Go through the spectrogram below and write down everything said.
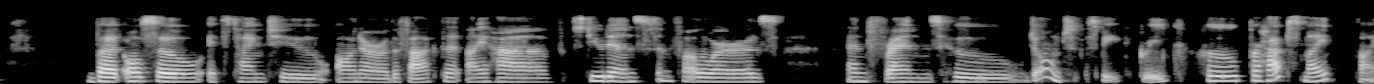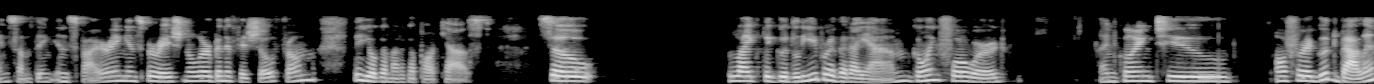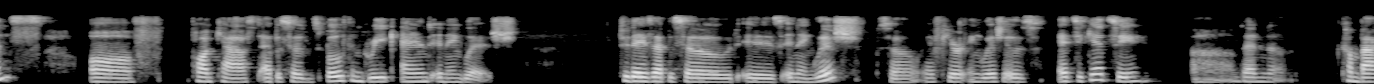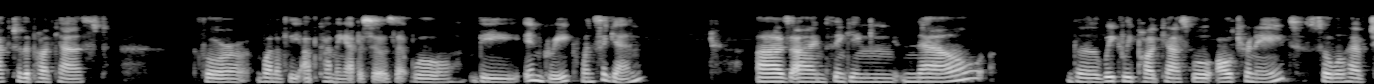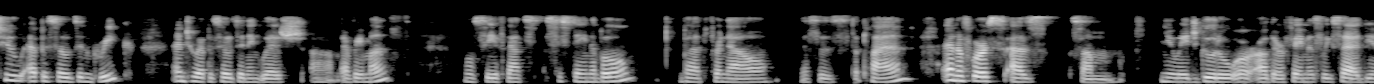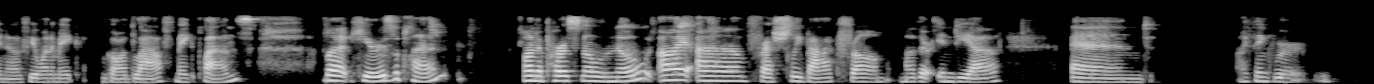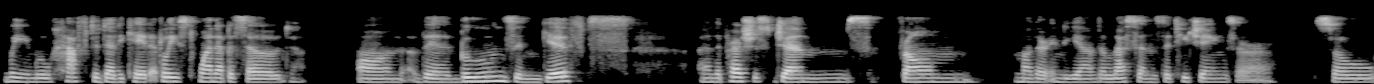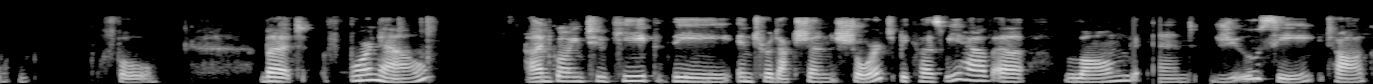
But also, it's time to honor the fact that I have students and followers and friends who don't speak Greek, who perhaps might find something inspiring, inspirational, or beneficial from the Yoga Marga podcast. So, like the good Libra that I am, going forward, I'm going to offer a good balance of podcast episodes, both in Greek and in English. Today's episode is in English, so if your English is etsi uh, then come back to the podcast for one of the upcoming episodes that will be in Greek once again. As I'm thinking now, the weekly podcast will alternate. So we'll have two episodes in Greek and two episodes in English um, every month. We'll see if that's sustainable, but for now, this is the plan. And of course, as some New Age guru or other famously said, you know, if you want to make God laugh, make plans. But here's the plan. On a personal note, I am freshly back from Mother India, and I think we're we will have to dedicate at least one episode on the boons and gifts and the precious gems from Mother India. The lessons, the teachings are so full. But for now, I'm going to keep the introduction short because we have a long and juicy talk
